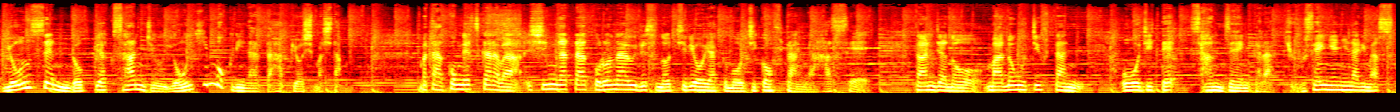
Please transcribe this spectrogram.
4634品目になると発表しました。また今月からは新型コロナウイルスの治療薬も自己負担が発生。患者の窓口負担に応じて3000円から9000円になります。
